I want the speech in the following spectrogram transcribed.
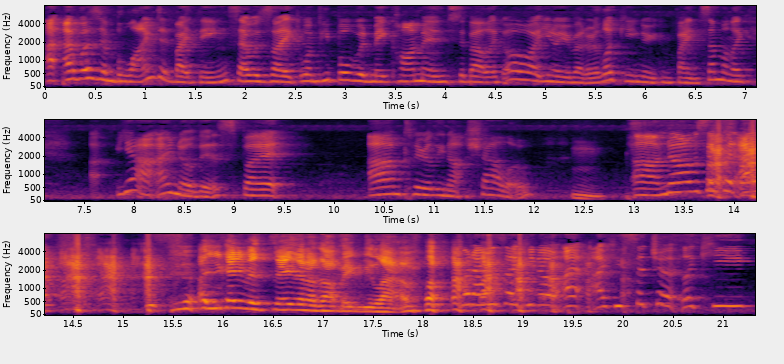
I, I wasn't blinded by things. I was like, when people would make comments about like, oh, you know, you're better looking, or you can find someone like, uh, yeah, I know this, but I'm clearly not shallow. Mm. Um, no, I was like, but I, you can't even say that and not make me laugh. but I was like, you know, I, I, he's such a like he.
